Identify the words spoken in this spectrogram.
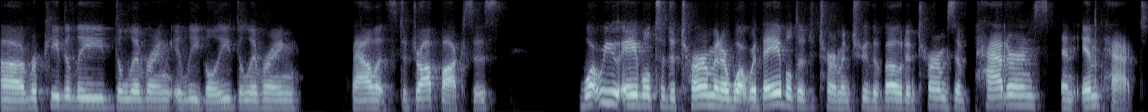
uh, repeatedly delivering illegally, delivering ballots to drop boxes. What were you able to determine, or what were they able to determine True the Vote in terms of patterns and impact?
